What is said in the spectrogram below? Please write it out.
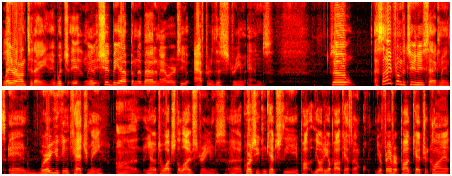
later on today, which it, it should be up in about an hour or two after this stream ends. So, aside from the two new segments and where you can catch me, uh, you know, to watch the live streams. Uh, of course, you can catch the po- the audio podcast on your favorite podcatcher client.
